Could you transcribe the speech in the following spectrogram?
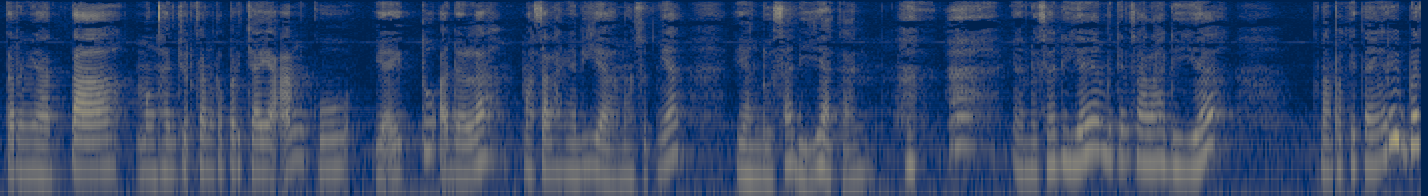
ternyata menghancurkan kepercayaanku yaitu adalah masalahnya dia. Maksudnya yang dosa dia kan. Yang dosa dia yang bikin salah dia kenapa kita yang ribet?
